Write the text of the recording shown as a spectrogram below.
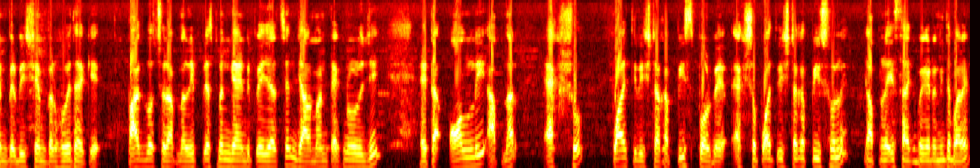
এম্পিয়ার বিশ এম্পিয়ার হয়ে থাকে। পাঁচ বছর আপনার রিপ্লেসমেন্ট গ্যারান্টি পেয়ে যাচ্ছেন জার্মান টেকনোলজি এটা অনলি আপনার একশো পঁয়ত্রিশ টাকা পিস পড়বে। একশো পঁয়ত্রিশ টাকা পিস হলে আপনারা এই সার্কিট ব্রেকারটা নিতে পারেন।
